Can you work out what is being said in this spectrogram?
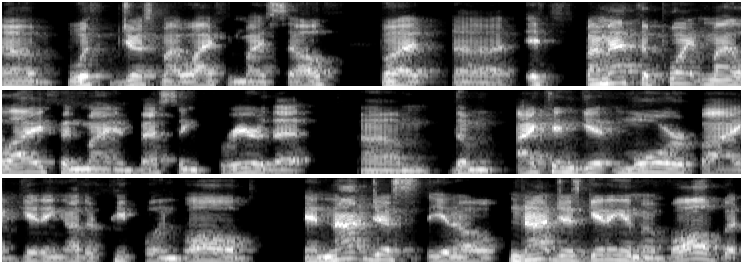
uh, with just my wife and myself but uh, it's i'm at the point in my life and my investing career that um, the i can get more by getting other people involved and not just you know not just getting them involved but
